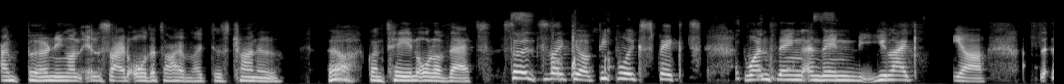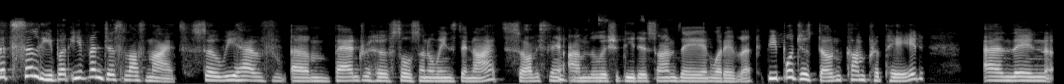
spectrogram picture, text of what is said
I'm burning on the inside all the time, like just trying to. Ugh, contain all of that. So it's like, yeah, people expect one thing and then you like, yeah, that's silly. But even just last night, so we have um, band rehearsals on a Wednesday night. So obviously I'm the worship leader, so I'm there and whatever. People just don't come prepared. And then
